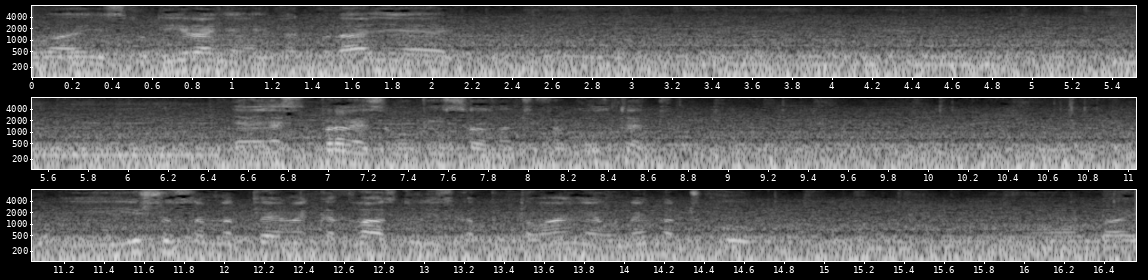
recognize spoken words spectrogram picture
ovaj, studiranja i tako dalje 91. sam upisao znači fakultet i išao sam na te neka dva studijska putovanja u Nemačku ovaj,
